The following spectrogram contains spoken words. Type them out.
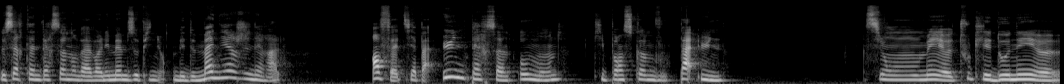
de certaines personnes, on va avoir les mêmes opinions, mais de manière générale, en fait, il n'y a pas une personne au monde qui pense comme vous, pas une. Si on met euh, toutes les données euh,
